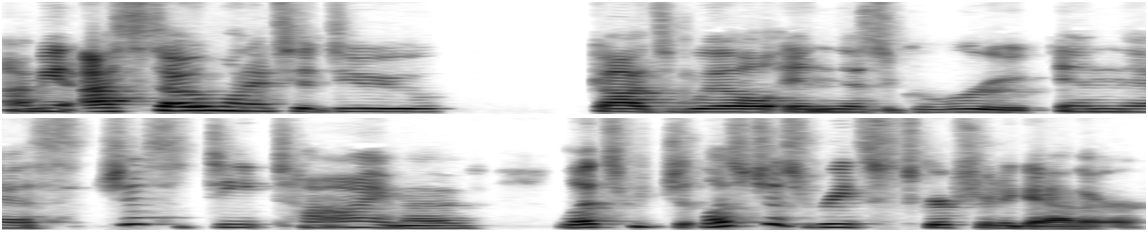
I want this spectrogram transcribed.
I mean, I so wanted to do God's will in this group, in this just deep time of let's let's just read scripture together.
